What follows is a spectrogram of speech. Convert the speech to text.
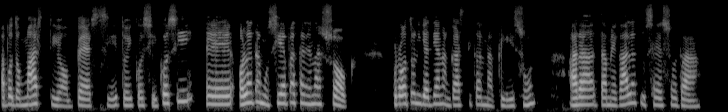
Από το Μάρτιο πέρσι, το 2020, ε, όλα τα μουσεία έπαθαν ένα σοκ. Πρώτον, γιατί αναγκάστηκαν να κλείσουν, άρα τα μεγάλα τους έσοδα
